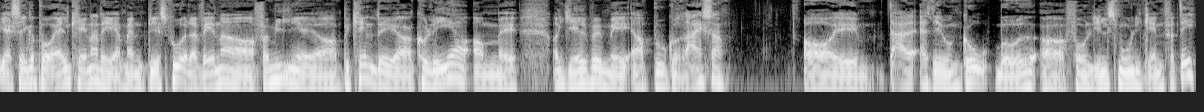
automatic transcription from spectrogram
jeg er sikker på, at alle kender det, at man bliver spurgt af venner og familie og bekendte og kolleger om øh, at hjælpe med at booke rejser og øh, der er altså, det jo en god måde at få en lille smule igen for det,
